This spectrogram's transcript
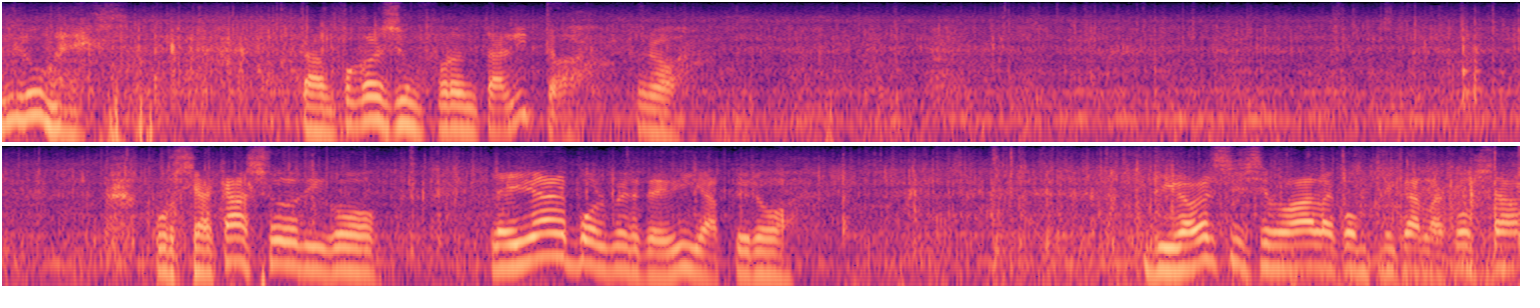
lúmenes tampoco es un frontalito pero por si acaso digo la idea es volver de día pero digo a ver si se me va a complicar la cosa.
